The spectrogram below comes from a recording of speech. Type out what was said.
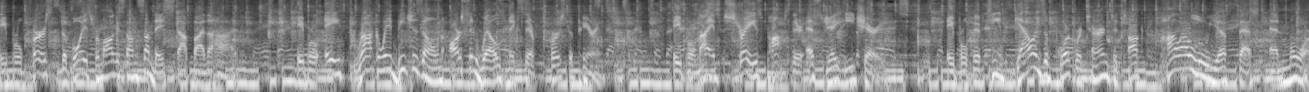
April 1st, the boys from August on Sunday stop by the Hive. April 8th, Rockaway Beach's own Arson Wells makes their first appearance. April 9th, Strays pops their SJE cherry. April 15th, Gallons of Pork return to talk Hallelujah Fest and more.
